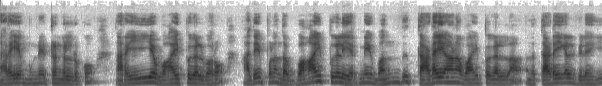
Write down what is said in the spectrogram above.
நிறைய முன்னேற்றங்கள் இருக்கும் நிறைய வாய்ப்புகள் வரும். அதே போல் அந்த வாய்ப்புகள் ஏற்கனவே வந்து தடையான வாய்ப்புகள்லாம் அந்த தடைகள் விலகி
